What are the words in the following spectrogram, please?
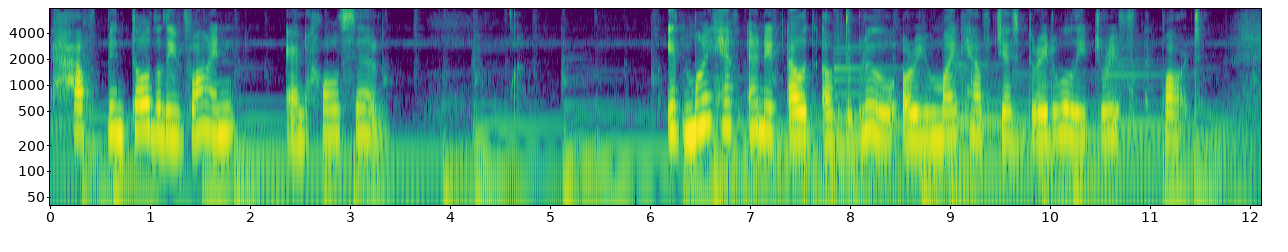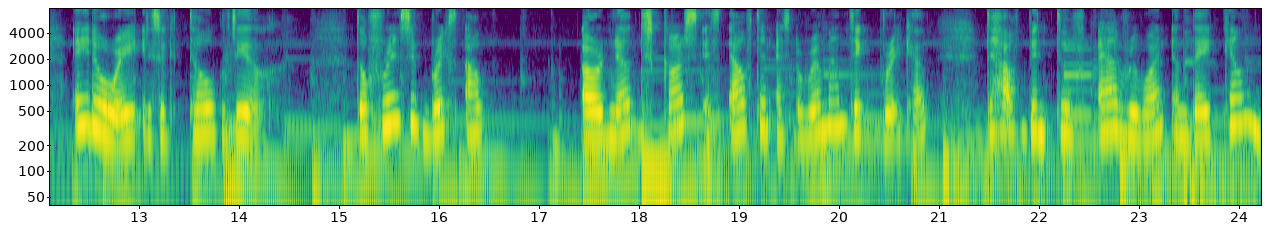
have been totally fine and wholesome. It might have ended out of the blue, or you might have just gradually drifted apart. Either way, it is a tough deal. Though friendship breaks up are not discussed as often as a romantic breakup, they have been to everyone and they can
